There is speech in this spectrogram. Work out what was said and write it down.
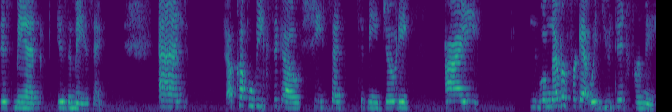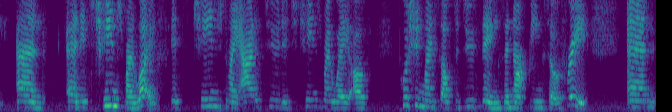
this man is amazing. And a couple weeks ago, she said to me, Jody, I will never forget what you did for me. And and it's changed my life. It's changed my attitude. It's changed my way of pushing myself to do things and not being so afraid. And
